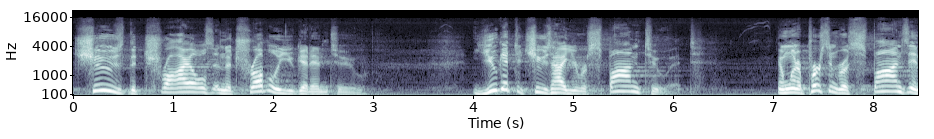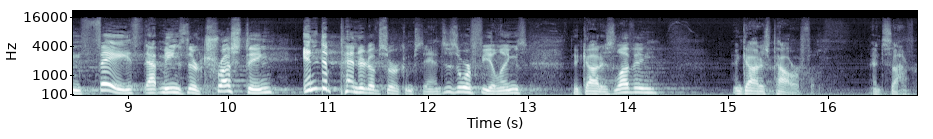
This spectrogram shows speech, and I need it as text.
choose the trials and the trouble you get into you get to choose how you respond to it. And when a person responds in faith, that means they're trusting, independent of circumstances or feelings, that God is loving and God is powerful and sovereign.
